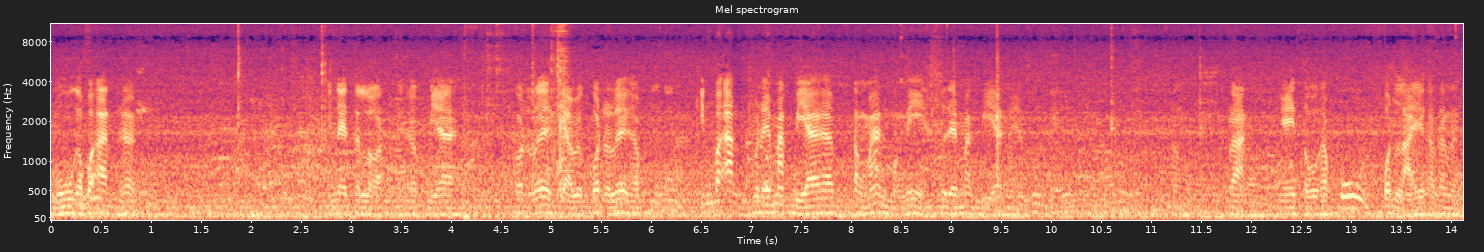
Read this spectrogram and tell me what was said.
หมูกับบ่อัดครับ กินได้ตลอดนะครับเบียร์กดเอาเลยแก้วไปกดเอาเลยครับ กินบ่อันผู้ใดมักเบียร์ครับต้องม่านหมองนี่ผู้ใดมักเบียร์เนี่ยต้องร้านใหญ่โตครับปู้คนหลายอยู่ครับทั้งนั้น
